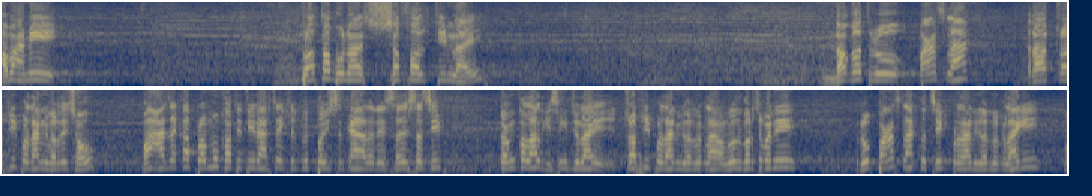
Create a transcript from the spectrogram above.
अब हामी प्रथम हुन सफल टिमलाई नगद रु पाँच लाख र ट्रफी प्रदान गर्दैछौँ। म आजका प्रमुख अतिथि राष्ट्रिय खेलकुद परिषदका आदरणीय सदस्य सचिव टङ्कलाल घिसिङज्यूलाई ट्रफी प्रदान गर्नको लागि अनुरोध गर्छु भने रु पाँच लाखको चेक प्रदान गर्नको लागि म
